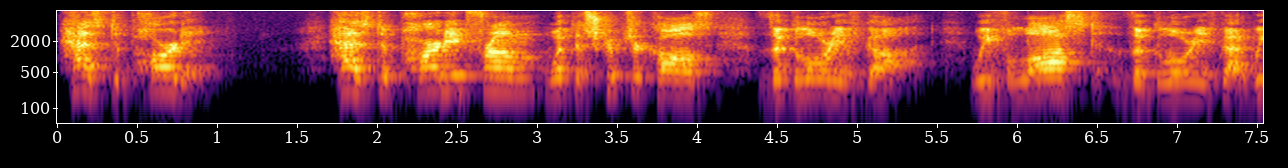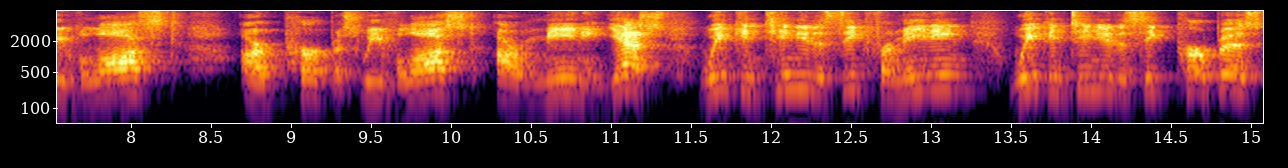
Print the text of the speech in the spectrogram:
has departed, has departed from what the scripture calls the glory of God. We've lost the glory of God. We've lost our purpose. We've lost our meaning. Yes, we continue to seek for meaning. We continue to seek purpose.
